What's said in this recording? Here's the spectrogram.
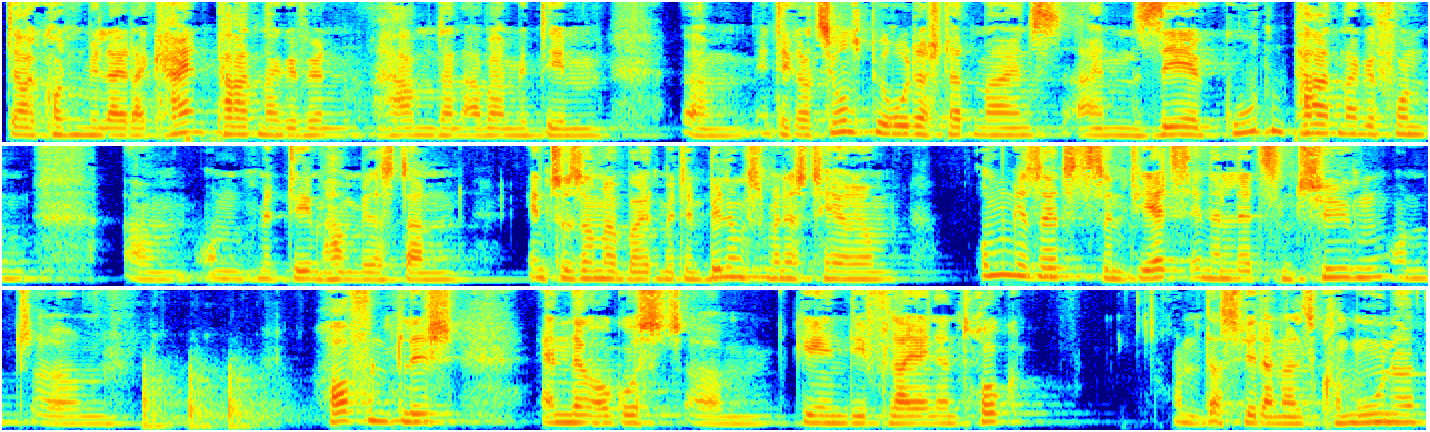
Da konnten wir leider keinen Partner gewinnen, haben dann aber mit dem ähm, Integrationsbüro der Stadt Mainz einen sehr guten Partner gefunden ähm, und mit dem haben wir es dann in Zusammenarbeit mit dem Bildungsministerium umgesetzt, sind jetzt in den letzten Zügen und ähm, hoffentlich Ende August ähm, gehen die Flyer in den Druck und dass wir dann als Kommune,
